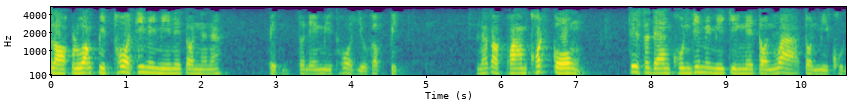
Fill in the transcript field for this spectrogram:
หลอกลวงปิดโทษที่ไม่มีในตนนะนะ ปิด ตนเองมีโทษอยู่ก็ปิด แล้วก็ความคดโกงที่แสดงคุณที่ไม่มีจริงในตนว่าตนมีคุณ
